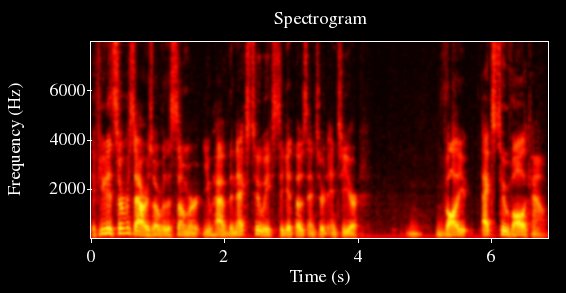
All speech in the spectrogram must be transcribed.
If you did service hours over the summer, you have the next two weeks to get those entered into your x2VOL account.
